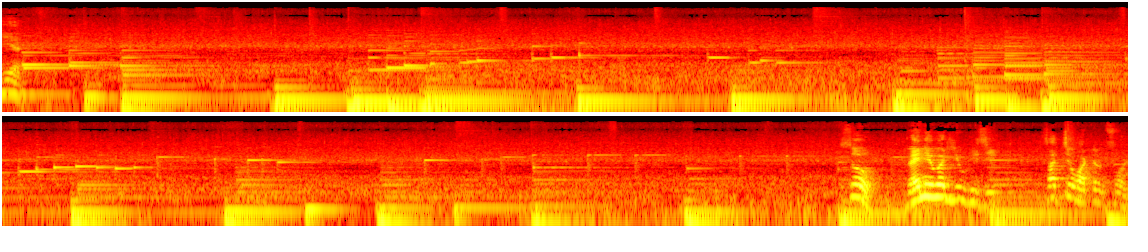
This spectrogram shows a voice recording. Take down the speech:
here. So, whenever you visit such a waterfall,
